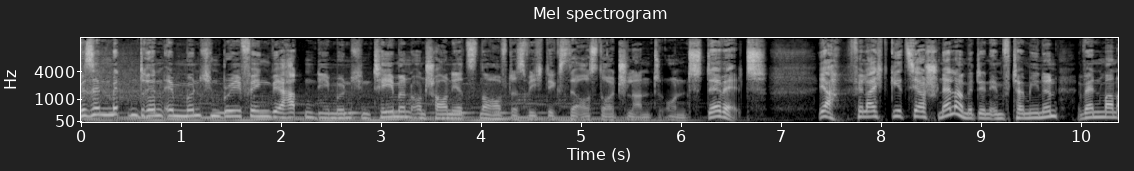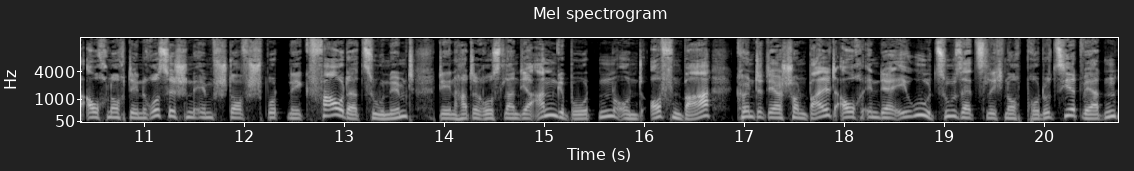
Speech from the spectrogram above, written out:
Wir sind mittendrin im München Briefing. Wir hatten die München Themen und schauen jetzt noch auf das Wichtigste aus Deutschland und der Welt. Ja, vielleicht geht's ja schneller mit den Impfterminen, wenn man auch noch den russischen Impfstoff Sputnik V dazu nimmt. Den hatte Russland ja angeboten und offenbar könnte der schon bald auch in der EU zusätzlich noch produziert werden.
